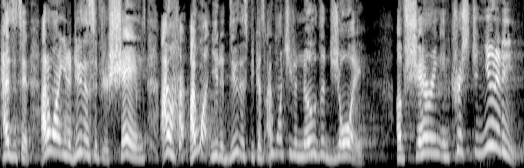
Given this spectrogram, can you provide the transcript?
hesitant. I don't want you to do this if you're shamed. I, I want you to do this because I want you to know the joy of sharing in Christian unity.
